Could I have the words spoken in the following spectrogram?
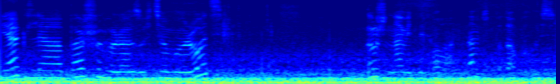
Як для першого разу в цьому році, дуже навіть непогано, нам сподобалось.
